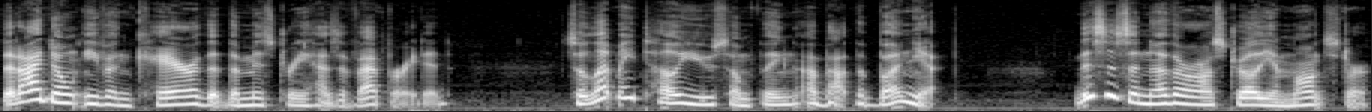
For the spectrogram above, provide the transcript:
that I don't even care that the mystery has evaporated. So let me tell you something about the bunyip. This is another Australian monster,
